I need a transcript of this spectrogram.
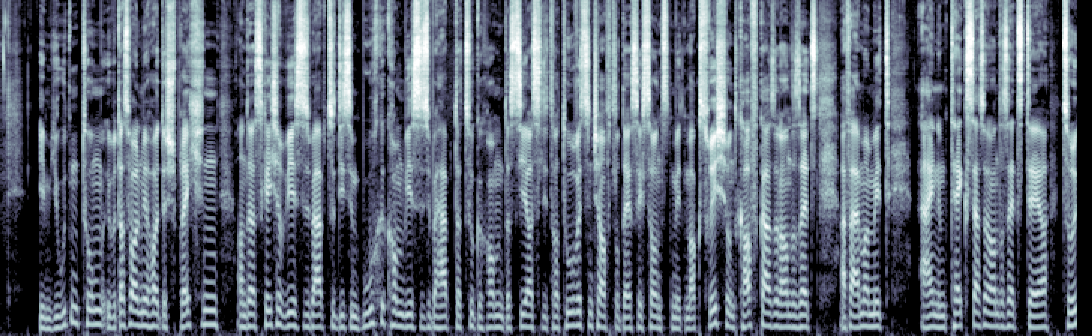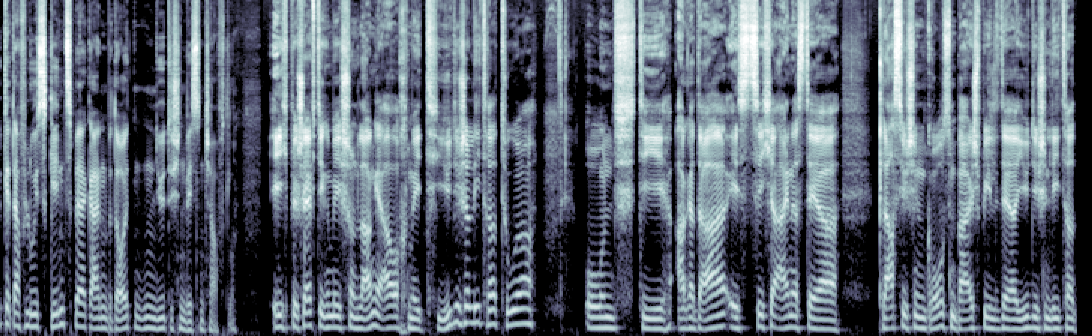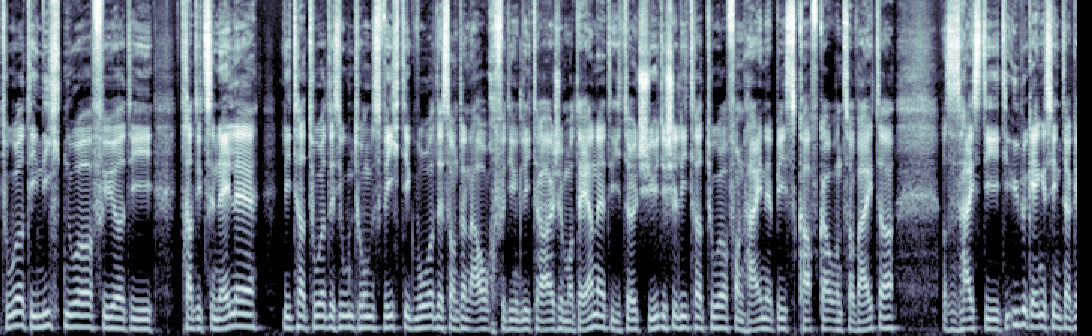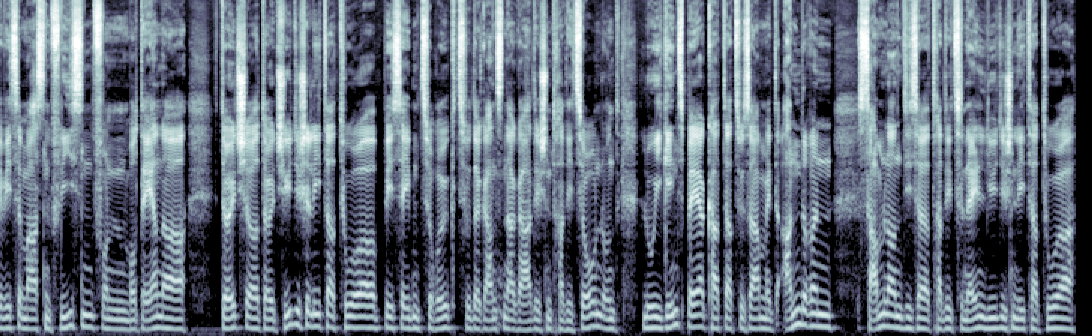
im Judentum. Über das wollen wir heute sprechen. Andreas Kircher, wie ist es überhaupt zu diesem Buch gekommen? Wie ist es überhaupt dazu gekommen, dass Sie als Literaturwissenschaftler, der sich sonst mit Max Frisch und Kafka auseinandersetzt, auf einmal mit einem Text auseinandersetzt, der zurückgeht auf Louis Ginsberg, einen bedeutenden jüdischen Wissenschaftler? Ich beschäftige mich schon lange auch mit jüdischer Literatur und die Agadah ist sicher eines der klassischen großen Beispiele der jüdischen Literatur, die nicht nur für die traditionelle Literatur des Judentums wichtig wurde, sondern auch für die literarische Moderne, die deutsch-jüdische Literatur von Heine bis Kafka und so weiter. Also das heißt, die, die Übergänge sind da gewissermaßen fließend von moderner deutscher, deutsch-jüdischer Literatur bis eben zurück zu der ganzen agadischen Tradition. Und Louis Ginsberg hat da zusammen mit anderen Sammlern dieser traditionellen jüdischen Literatur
